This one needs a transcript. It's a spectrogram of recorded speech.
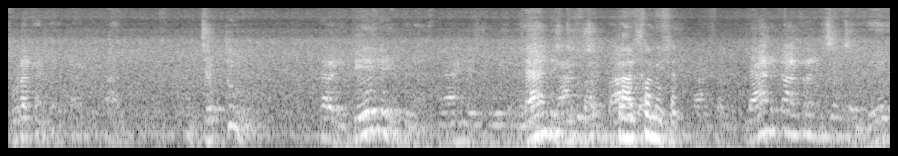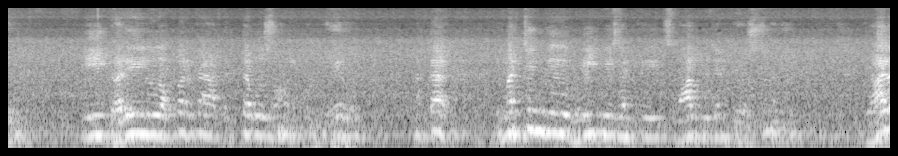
చూడకండి చెప్తూ ట్రాన్స్ఫర్మేషన్ ల్యాండ్ కాంట్రాక్షన్ లేదు. ఈ గడీలు అప్పటికా పెద్ద భూస్వామి లేవు అంతా ఎమర్జింగ్ మిడిల్ పీజన్కి స్మాల్ పీజన్కి వస్తున్నది వాళ్ళ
